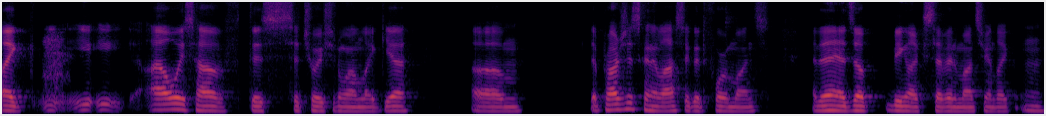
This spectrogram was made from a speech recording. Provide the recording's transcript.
Like I always have this situation where I'm like, yeah, um, the project's gonna last a good four months, and then it ends up being like seven months. And you're like, mm,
